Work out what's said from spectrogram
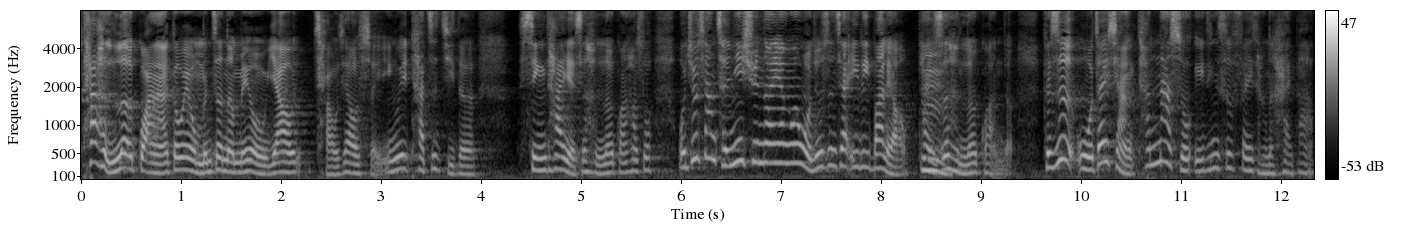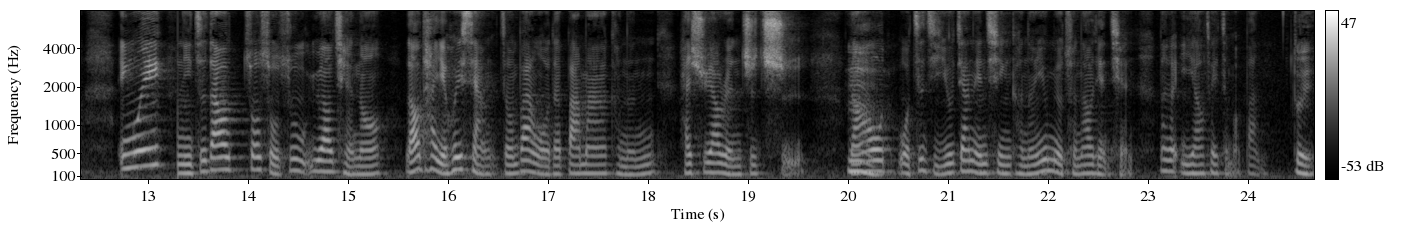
他很乐观啊，各位，我们真的没有要嘲笑谁，因为他自己的。心态也是很乐观，他说我就像陈奕迅那样啊，我就剩下一粒罢了，他也是很乐观的。可是我在想，他那时候一定是非常的害怕，因为你知道做手术又要钱哦，然后他也会想怎么办？我的爸妈可能还需要人支持，然后我自己又这样年轻，可能又没有存到点钱，那个医药费怎么办？对，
